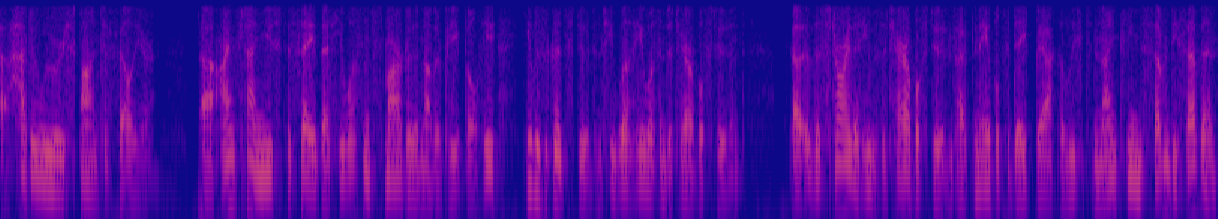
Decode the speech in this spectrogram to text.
uh, how do we respond to failure? Uh, Einstein used to say that he wasn't smarter than other people. He he was a good student. He was he wasn't a terrible student. Uh, the story that he was a terrible student, I've been able to date back at least to 1977,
